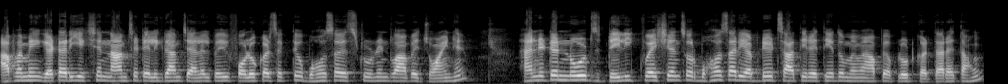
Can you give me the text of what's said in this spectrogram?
आप हमें गेटर रिएक्शन नाम से टेलीग्राम चैनल पर भी फॉलो कर सकते हो। बहुत सारे स्टूडेंट वहाँ पर ज्वाइन हैं। हैंड रिटन नोट्स डेली क्वेश्चंस और बहुत सारी अपडेट्स आती रहती हैं तो मैं वहाँ पे अपलोड करता रहता हूँ।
